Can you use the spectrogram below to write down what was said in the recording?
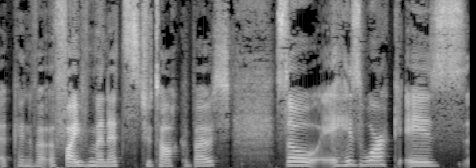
a kind of a, a five minutes to talk about. So his work is,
